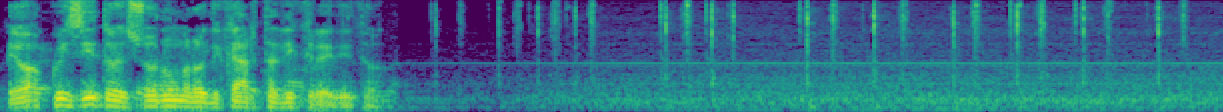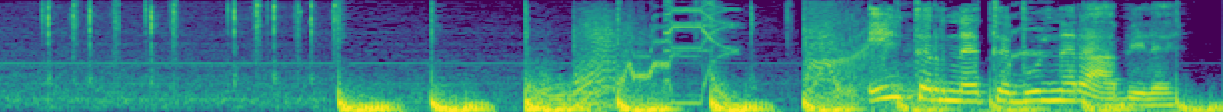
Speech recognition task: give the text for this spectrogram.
e ho acquisito il suo numero di carta di credito. Internet è vulnerabile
